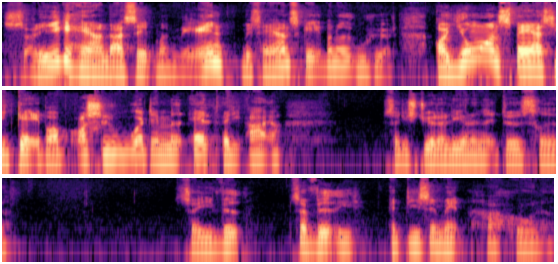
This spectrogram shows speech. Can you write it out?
så er det ikke Herren, der har sendt mig, men hvis Herren skaber noget uhørt. Og jorden spærer sit gab op og sluger dem med alt, hvad de ejer, så de styrter levende ned i dødsriget. Så I ved, så ved I, at disse mænd har hånet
